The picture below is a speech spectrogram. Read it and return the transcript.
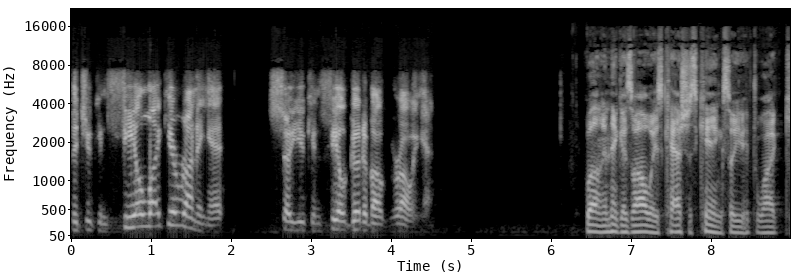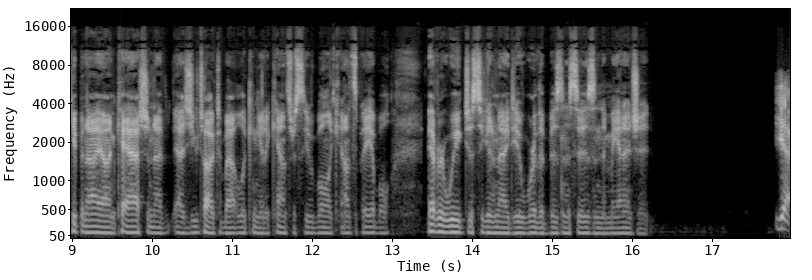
that you can feel like you're running it so you can feel good about growing it. Well, and I think as always, cash is king. So you have to keep an eye on cash, and as you talked about, looking at accounts receivable and accounts payable every week just to get an idea where the business is and to manage it. Yeah,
